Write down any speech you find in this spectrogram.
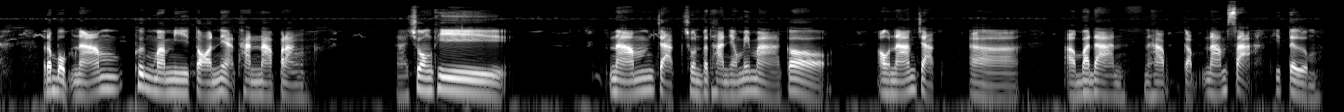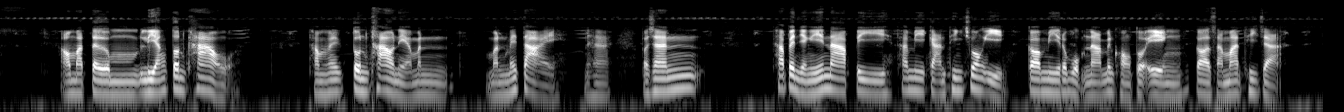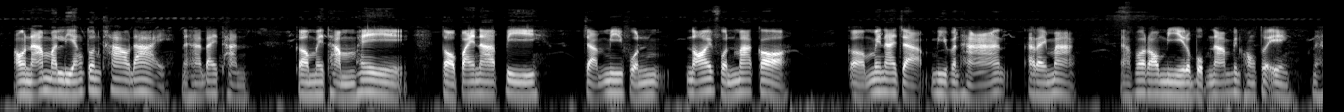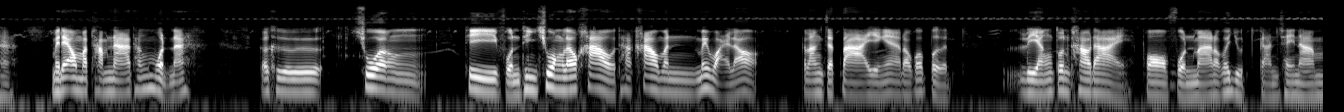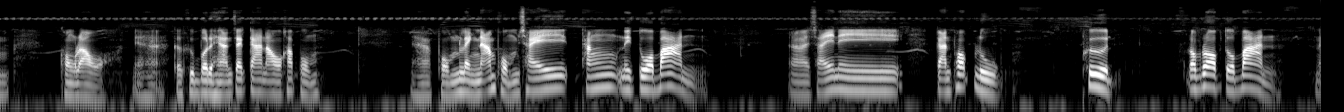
ระบบน้ำเพิ่งมามีตอนเนี่ยทันนาปรังนะช่วงที่น้ำจากชนประทานยังไม่มาก็เอาน้ำจากาบาดาลนะครับ กับน้ำสระที่เติม เอามาเติมเลี้ยงต้นข้าวทำให้ต้นข้าวเนี่ยมันมันไม่ตายนะฮะเพราะฉะนั้นถ้าเป็นอย่างนี้นาปีถ้ามีการทิ้งช่วงอีก ก็มีระบบน้ำเป็นของตัวเอง ก็สามารถที่จะเอาน้ำมาเลี้ยงต้นข้าวได้นะฮะได้ทัน ก็ไม่ทำให้ต่อไปนาปีจะมีฝนน้อยฝนมากก็ ก็ไม่น่าจะมีปัญหาอะไรมากนะเพราะเรามีระบบน้ำเป็นของตัวเองนะฮะไม่ได้เอามาทำนาทั้งหมดนะ ก็คือช่วงที่ฝนทิ้งช่วงแล้วข้าว ถ้าข้าวมันไม่ไหวแล้วกำลังจะตายอย่างเงี้ย เราก็เปิดเลี้ยงต้นข้าวได้ พอฝนมาเราก็หยุดการใช้น้ำของเราเนี่ยฮะก็คือบริหารจัดการเอาครับผม นะฮะผมแหล่งน้ำผมใช้ทั้งในตัวบ้านใช้ในการเพาะปลูกพืชรอบๆตัวบ้าน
